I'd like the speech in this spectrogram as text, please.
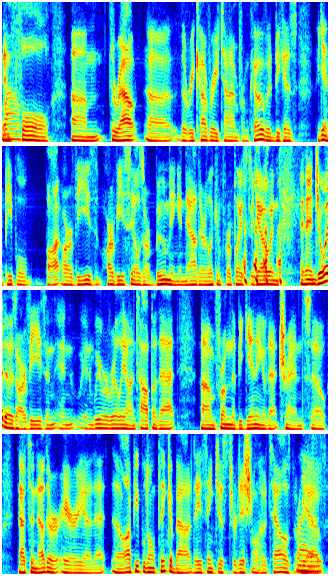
wow. and full um, throughout uh, the recovery time from COVID because again, people bought RVs. RV sales are booming, and now they're looking for a place to go and, and enjoy those RVs. And, and and we were really on top of that um, from the beginning of that trend. So that's another area that a lot of people don't think about. They think just traditional hotels, but right. we have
